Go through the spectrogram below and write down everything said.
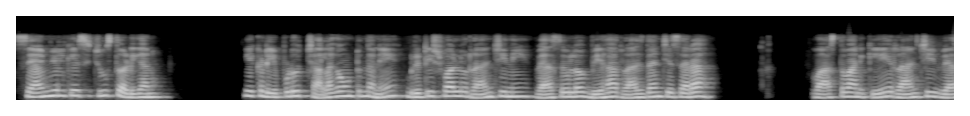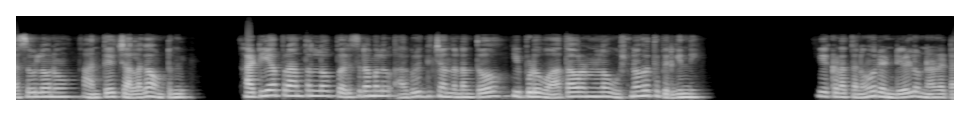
శామ్యూల్ కేసి చూస్తూ అడిగాను. ఇక్కడ ఎప్పుడూ చల్లగా ఉంటుందనే బ్రిటిష్ వాళ్ళు రాంచీని వేసవిలో బీహార్ రాజధాని చేశారా? వాస్తవానికి రాంచీ వేసవిలోనూ అంతే చల్లగా ఉంటుంది. హటియా ప్రాంతంలో పరిశ్రమలు అభివృద్ధి చెందడంతో ఇప్పుడు వాతావరణంలో ఉష్ణోగ్రత పెరిగింది. ఇక్కడ అతను రెండేళ్ళున్నాడట.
